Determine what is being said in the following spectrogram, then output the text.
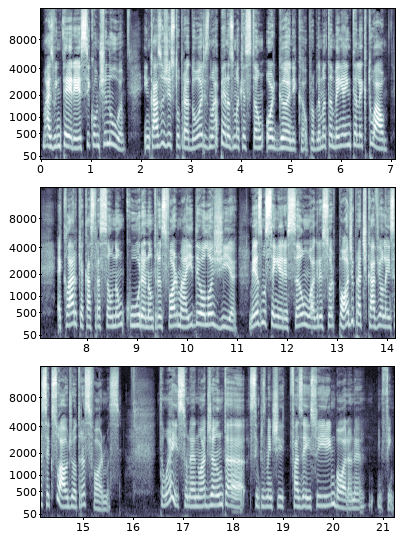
mas o interesse continua. Em casos de estupradores, não é apenas uma questão orgânica, o problema também é intelectual. É claro que a castração não cura, não transforma a ideologia. Mesmo sem ereção, o agressor pode praticar violência sexual de outras formas. Então é isso, né? Não adianta simplesmente fazer isso e ir embora, né? Enfim.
